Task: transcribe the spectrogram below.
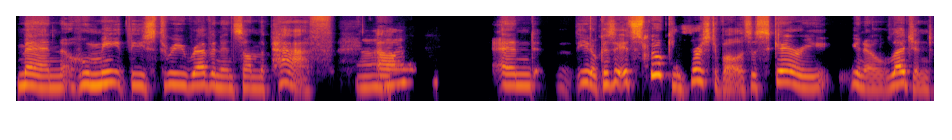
men who meet these three revenants on the path. Mm-hmm. Uh, and, you know, because it's spooky, first of all, it's a scary you know legend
